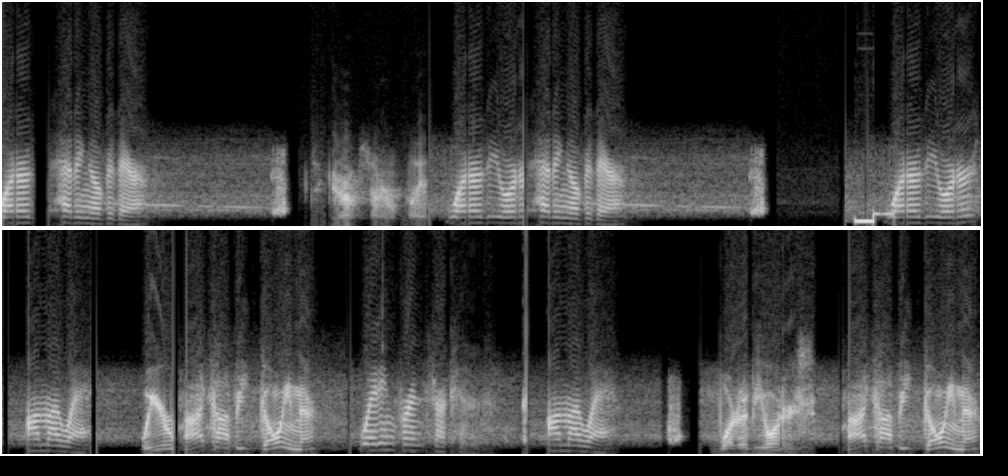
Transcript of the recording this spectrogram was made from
What are heading over there? secure up center. What are the orders heading over there? What are the orders? On my way. We're. I copy. Going there. Waiting for instructions. On my way. What are the orders? I copy. Going there.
